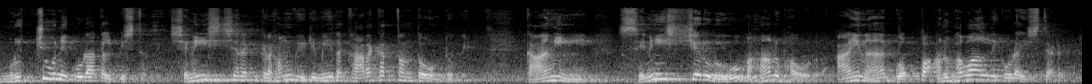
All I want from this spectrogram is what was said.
మృత్యువుని కూడా కల్పిస్తుంది. శనీశ్చర గ్రహం వీటి మీద కారకత్వంతో ఉంటుంది. కానీ శనీశ్వరుడు మహానుభావుడు. ఆయన గొప్ప అనుభవాల్ని కూడా ఇస్తాడు.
